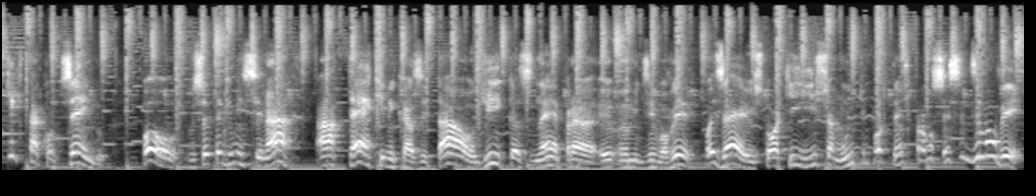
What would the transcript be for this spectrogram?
O que está acontecendo? Pô, você tem que me ensinar a técnicas e tal, dicas, né, para eu, eu, me desenvolver? Pois é, eu estou aqui e isso é muito importante para você se desenvolver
